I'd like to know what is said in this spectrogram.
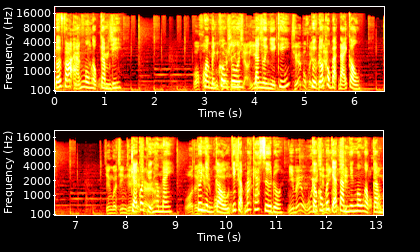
đối phó ả ngô ngọc cầm đi。Hoàng Bỉnh Khôn tôi là người nghĩa khí Tuyệt đối không bạc đãi cậu Trải qua chuyện hôm nay, Tôi nhìn cậu với cặp mắt khác xưa rồi. Cậu không có giả tâm như Ngô Ngọc Cầm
